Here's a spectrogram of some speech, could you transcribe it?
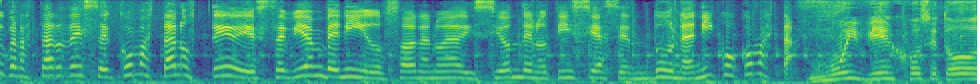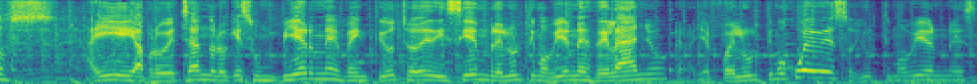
Muy buenas tardes, ¿cómo están ustedes? Bienvenidos a una nueva edición de Noticias en Duna. Nico, ¿cómo estás? Muy bien, José, todos ahí aprovechando lo que es un viernes 28 de diciembre, el último viernes del año. Claro, ayer fue el último jueves, hoy último viernes,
